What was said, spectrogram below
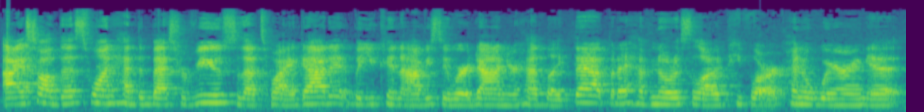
I saw this one had the best reviews, so that's why I got it, but you can obviously wear it down on your head like that, but I have noticed a lot of people are kind of wearing it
